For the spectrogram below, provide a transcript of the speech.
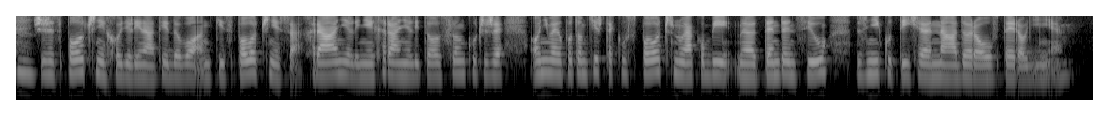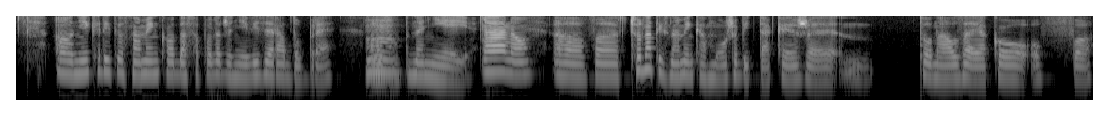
Hmm. Čiže spoločne chodili na tie dovolenky, spoločne sa chránili, nechránili toho slnku, čiže oni majú potom tiež takú spoločnú akoby e, tendenciu vzniku tých e, nádorov v tej rodine. O, niekedy to znamienko, dá sa povedať, že nevyzerá dobre, ale mm. zhubné nie je. Áno. V, čo na tých znamienkach môže byť také, že to naozaj ako v,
